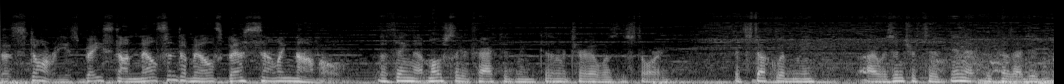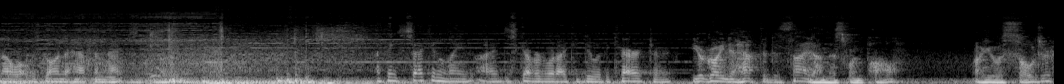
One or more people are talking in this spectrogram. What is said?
The story is based on Nelson DeMille's best-selling novel. The thing that mostly attracted me to the material was the story. It stuck with me. I was interested in it because I didn't know what was going to happen next. I think secondly, I discovered what I could do with the character. You're going to have to decide on this one, Paul. Are you a soldier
